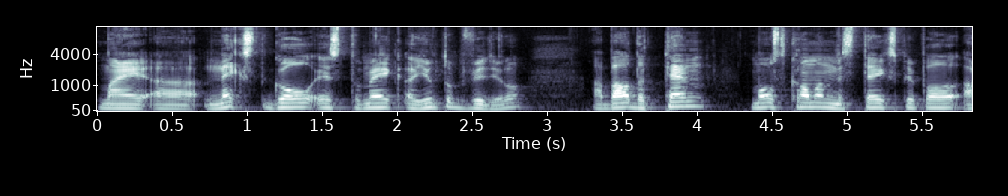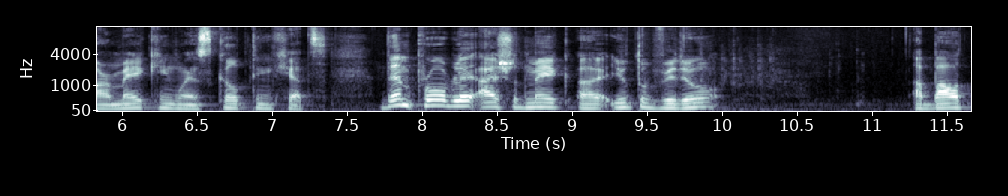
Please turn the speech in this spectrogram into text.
my uh, next goal is to make a YouTube video about the 10 most common mistakes people are making when sculpting heads. Then probably I should make a YouTube video about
